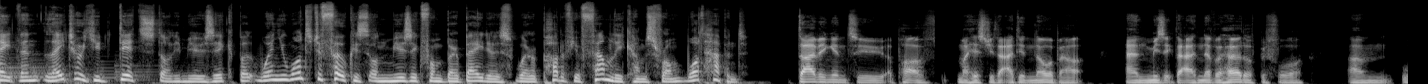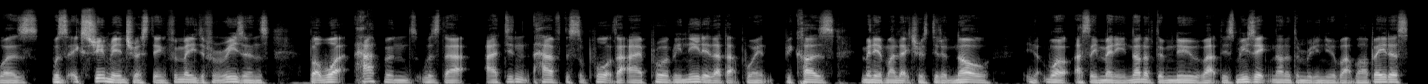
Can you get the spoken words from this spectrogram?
Nate, then later you did study music, but when you wanted to focus on music from Barbados, where a part of your family comes from, what happened? Diving into a part of my history that I didn't know about and music that I'd never heard of before um, was was extremely interesting for many different reasons. But what happened was that I didn't have the support that I probably needed at that point because many of my lecturers didn't know. You know, well, I say many. None of them knew about this music. None of them really knew about Barbados.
